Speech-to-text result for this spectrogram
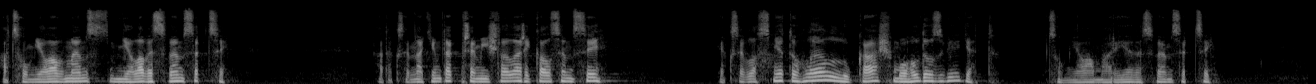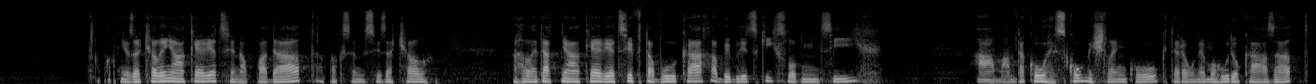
a co měla, v mém, měla ve svém srdci. A tak jsem nad tím tak přemýšlel a říkal jsem si, jak se vlastně tohle Lukáš mohl dozvědět, co měla Marie ve svém srdci. A pak mě začaly nějaké věci napadat a pak jsem si začal hledat nějaké věci v tabulkách a biblických slovnících a mám takovou hezkou myšlenku, kterou nemohu dokázat.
